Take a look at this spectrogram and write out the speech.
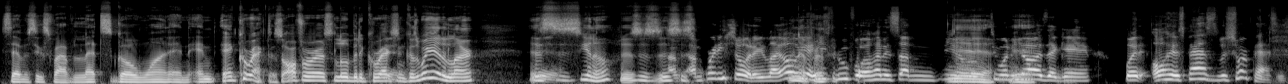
765 Let's Go One. And, and and correct us. Offer us a little bit of correction because we're here to learn. This Yeah. is, you know, this is, this I'm, is, I'm pretty sure they're like, oh yeah, he threw for 100 something, you know, Yeah, 200 yeah. yards that game. But all his passes were short passes.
